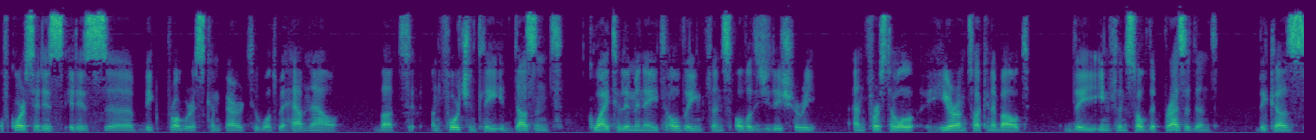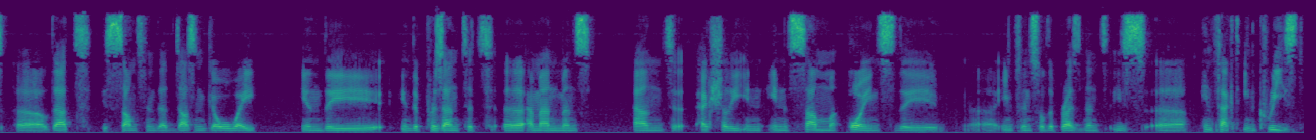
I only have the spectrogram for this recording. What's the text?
of course, it is it is uh, big progress compared to what we have now. But unfortunately, it doesn't quite eliminate all the influence over the judiciary. And first of all, here I'm talking about the influence of the president, because uh, that is something that doesn't go away in the in the presented uh, amendments. And actually, in in some points, the uh, influence of the president is uh, in fact increased.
